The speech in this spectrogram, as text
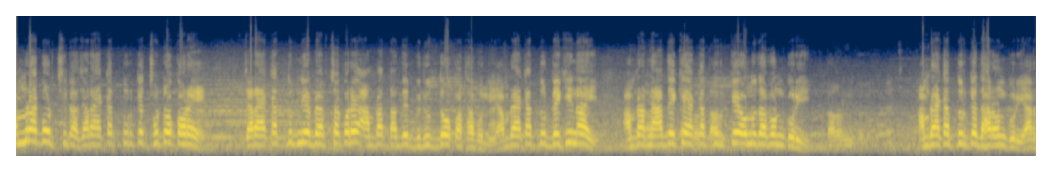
আমরা করছি না যারা একাত্তরকে ছোট করে যারা একাত্তর নিয়ে ব্যবসা করে আমরা তাদের বিরুদ্ধেও কথা বলি। আমরা একাত্তর দেখি নাই আমরা না দেখে একাত্তরকে অনুধাবন করি। আমরা একাত্তরকে ধারণ করি আর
